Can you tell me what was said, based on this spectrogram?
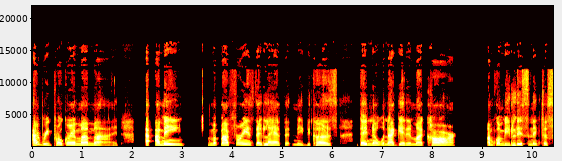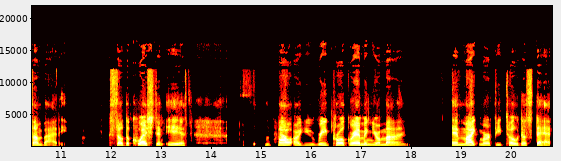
I reprogram my mind. I, I mean, my, my friends, they laugh at me because they know when I get in my car, I'm going to be listening to somebody. So the question is, how are you reprogramming your mind? And Mike Murphy told us that.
